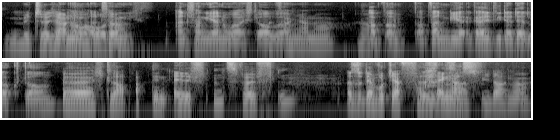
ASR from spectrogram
Mitte Januar, Anfang, oder? Anfang Januar, ich glaube. Anfang Januar? Ja, ab, ab, ab, wann die, galt wieder der Lockdown? Äh, ich glaube ab den 11., 12. Also der wurde ja verlängert Ach, wieder, ne?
